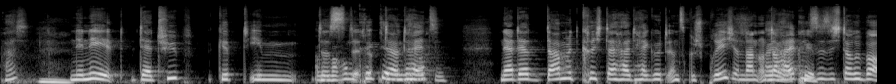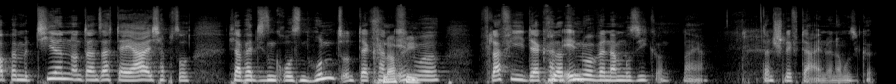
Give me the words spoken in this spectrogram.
Was? Nee, nee, der Typ gibt ihm Aber das. warum kriegt der er den unterhält- Drachen? Na, der, damit kriegt er halt Hagrid ins Gespräch und dann ja, unterhalten okay. sie sich darüber, ob er mit Tieren und dann sagt er, ja, ich habe so, ich habe ja diesen großen Hund und der kann Fluffy. eh nur, Fluffy, der kann Fluffy. eh nur, wenn er Musik und naja, dann schläft er ein, wenn er Musik hört.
